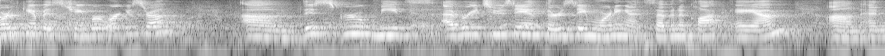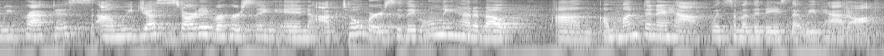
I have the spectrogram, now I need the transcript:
North Campus Chamber Orchestra. Um, this group meets every Tuesday and Thursday morning at 7 o'clock a.m. Um, and we practice. Um, we just started rehearsing in October, so they've only had about um, a month and a half with some of the days that we've had off.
